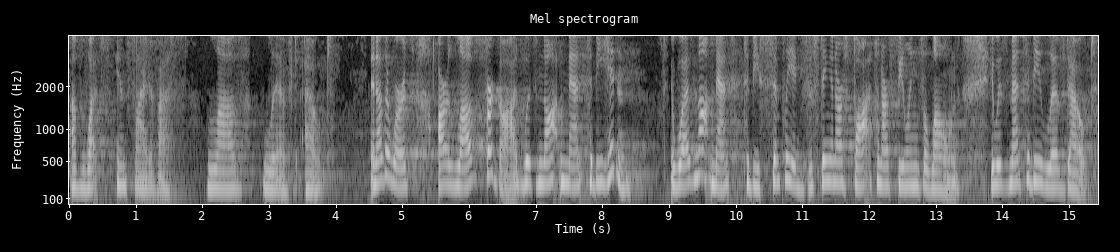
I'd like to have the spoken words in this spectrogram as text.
of what's inside of us love lived out. In other words, our love for God was not meant to be hidden. It was not meant to be simply existing in our thoughts and our feelings alone. It was meant to be lived out,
